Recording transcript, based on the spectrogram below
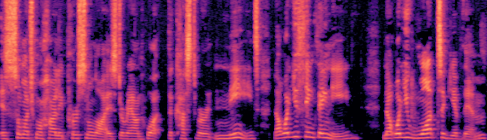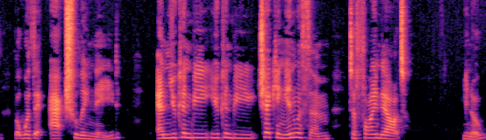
is so much more highly personalized around what the customer needs, not what you think they need, not what you want to give them, but what they actually need. And you can be you can be checking in with them to find out, you know,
